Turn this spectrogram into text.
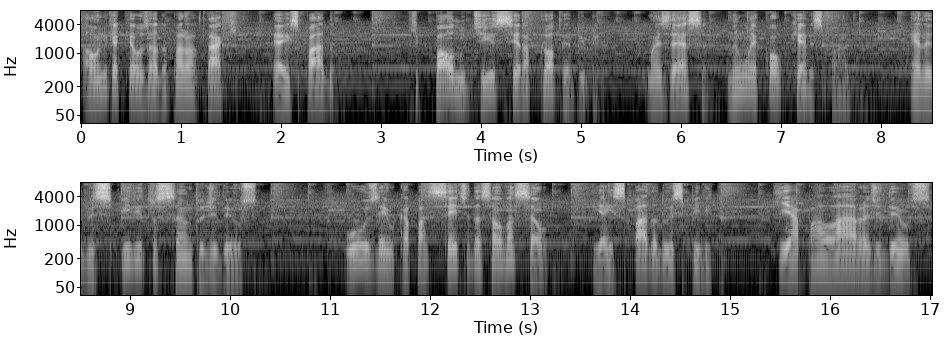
a única que é usada para o ataque é a espada, que Paulo diz ser a própria Bíblia. Mas essa não é qualquer espada, ela é do Espírito Santo de Deus. Usem o capacete da salvação e a espada do Espírito, que é a palavra de Deus.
